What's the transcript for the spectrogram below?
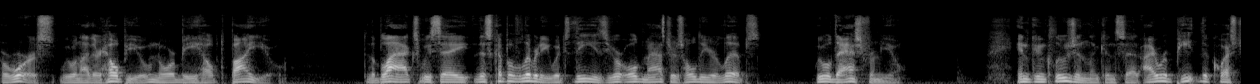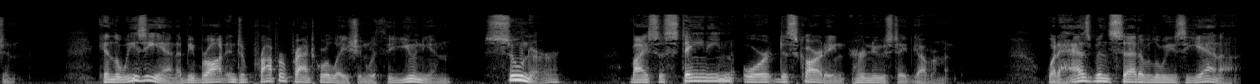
or worse, we will neither help you nor be helped by you. To the blacks, we say, This cup of liberty which these, your old masters, hold to your lips, we will dash from you. In conclusion, Lincoln said, I repeat the question Can Louisiana be brought into proper practical relation with the Union sooner by sustaining or discarding her new state government? what has been said of Louisiana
